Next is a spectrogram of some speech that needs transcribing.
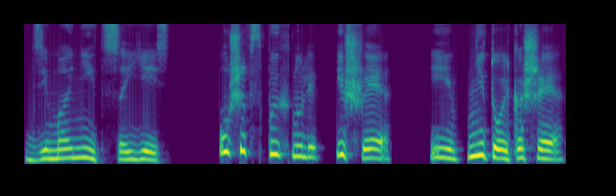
демоница есть? Уши вспыхнули, и шея. И не только шея.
